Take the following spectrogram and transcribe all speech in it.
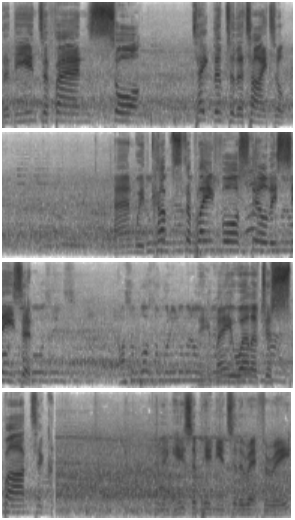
that the Inter fans saw take them to the title. And with cups to play for still this season, he may well have just sparked a... Giving his opinion to the referee.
